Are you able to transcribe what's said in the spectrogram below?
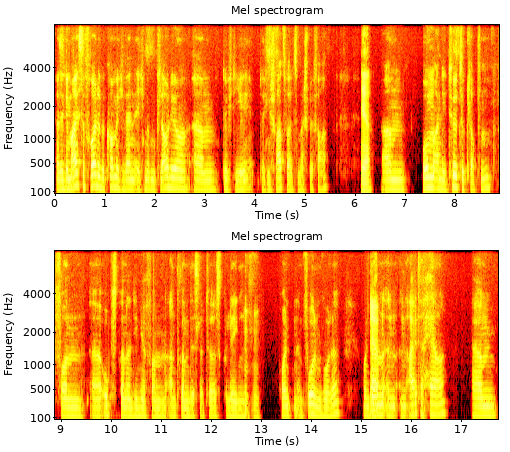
Also die meiste Freude bekomme ich, wenn ich mit dem Claudio ähm, durch die, durch den Schwarzwald zum Beispiel fahre, Ja. ähm, um an die Tür zu klopfen von äh, Obstbrennern, die mir von anderen Deslateurskollegen, Mhm. Freunden empfohlen wurde. Und Ja. dann ein, ein alter Herr ähm,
